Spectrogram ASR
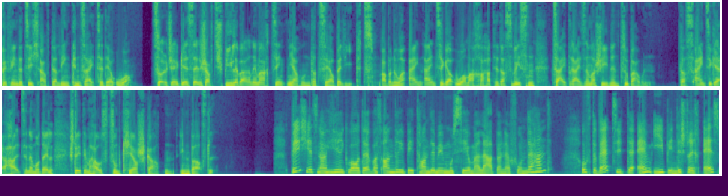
befindet sich auf der linken Seite der Uhr. Solche Gesellschaftsspiele waren im 18. Jahrhundert sehr beliebt, aber nur ein einziger Uhrmacher hatte das Wissen, Zeitreisemaschinen zu bauen. Das einzige erhaltene Modell steht im Haus zum Kirschgarten in Basel. Bist du jetzt neugierig geworden, was andere bei Tandem im Museum erleben und erfunden haben? Auf der Webseite mi-s.ch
